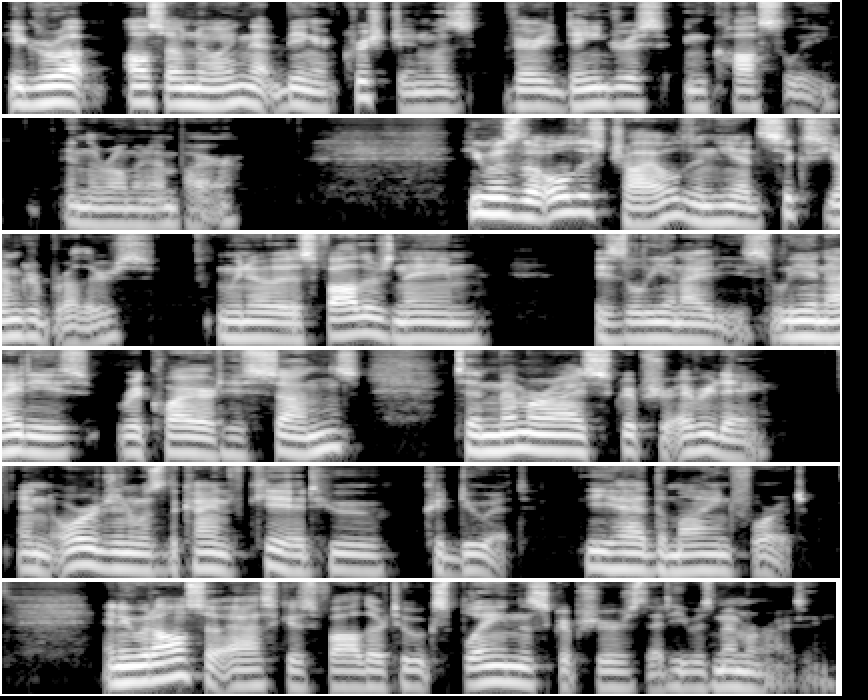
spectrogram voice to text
He grew up also knowing that being a Christian was very dangerous and costly in the Roman Empire. He was the oldest child and he had six younger brothers. We know that his father's name is Leonides. Leonides required his sons to memorize scripture every day, and Origen was the kind of kid who could do it. He had the mind for it. And he would also ask his father to explain the scriptures that he was memorizing.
